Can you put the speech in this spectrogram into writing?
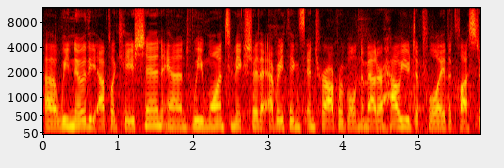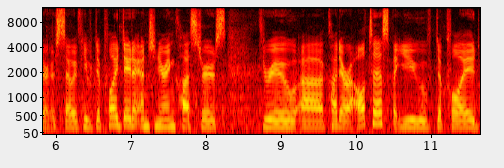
Uh, we know the application, and we want to make sure that everything's interoperable no matter how you deploy the clusters. So if you've deployed data engineering clusters through uh, Cloudera Altus, but you've deployed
